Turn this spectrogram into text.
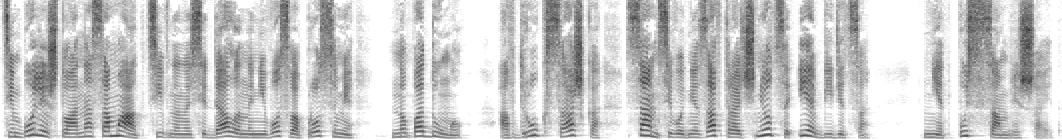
тем более, что она сама активно наседала на него с вопросами, но подумал, а вдруг Сашка сам сегодня-завтра очнется и обидится. Нет, пусть сам решает.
